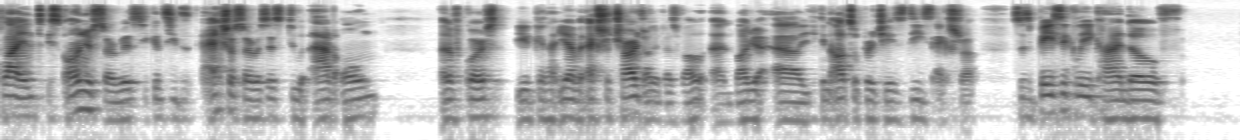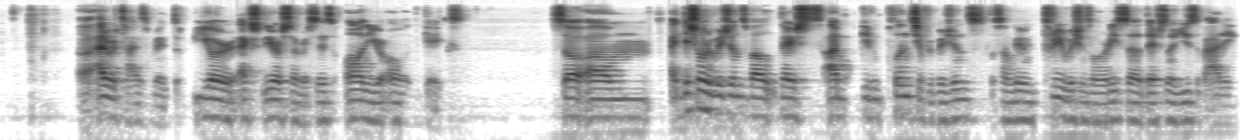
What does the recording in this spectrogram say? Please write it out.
client is on your service, you can see the extra services to add on and of course you can ha- you have an extra charge on it as well and while you uh, you can also purchase these extra so it's basically kind of uh, advertisement your ex- your services on your own gigs. So um additional revisions well there's i'm giving plenty of revisions so i'm giving three revisions already so there's no use of adding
